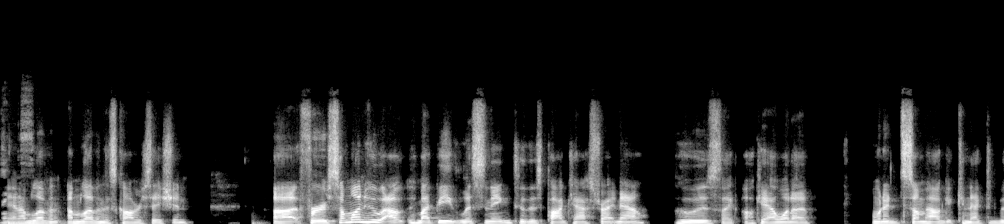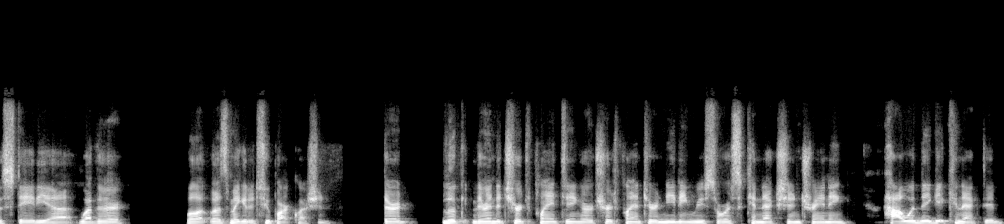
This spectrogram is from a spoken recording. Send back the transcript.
Thanks. And I'm loving I'm loving this conversation. Uh, for someone who out who might be listening to this podcast right now, who is like, okay, I want to, I want to somehow get connected with Stadia. Whether, well, let's make it a two part question. They're look, they're into church planting or church planter needing resource connection training. How would they get connected?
